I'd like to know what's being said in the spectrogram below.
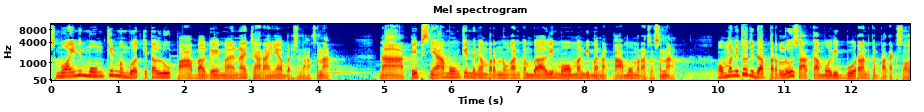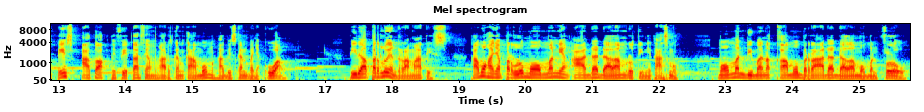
semua ini mungkin membuat kita lupa bagaimana caranya bersenang-senang. Nah, tipsnya mungkin dengan merenungkan kembali momen di mana kamu merasa senang Momen itu tidak perlu saat kamu liburan di tempat eksotis atau aktivitas yang mengharuskan kamu menghabiskan banyak uang. Tidak perlu yang dramatis. Kamu hanya perlu momen yang ada dalam rutinitasmu. Momen di mana kamu berada dalam momen flow,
